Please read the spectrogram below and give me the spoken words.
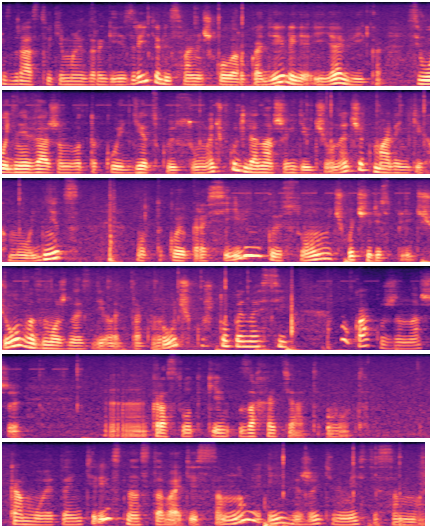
Здравствуйте, мои дорогие зрители, с вами Школа Рукоделия и я Вика. Сегодня вяжем вот такую детскую сумочку для наших девчоночек, маленьких модниц. Вот такую красивенькую сумочку через плечо. Возможно сделать так в ручку, чтобы носить. Ну, как уже наши э, красотки захотят. Вот. Кому это интересно, оставайтесь со мной и вяжите вместе со мной.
